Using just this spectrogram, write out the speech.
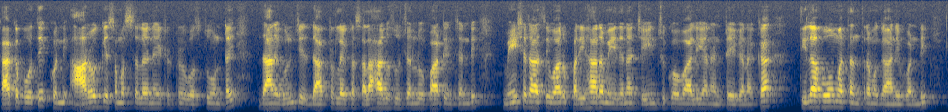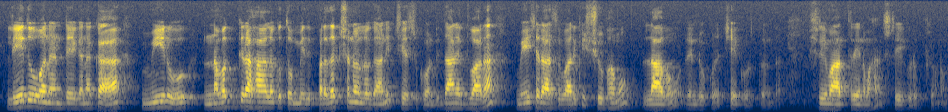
కాకపోతే కొన్ని ఆరోగ్య సమస్యలు అనేటటువంటి వస్తూ ఉంటాయి. దాని గురించి డాక్టర్ల యొక్క సలహాలు సూచనలు పాటించండి. మేషరాశి వారు పరిహారం ఏదైనా చేయించుకోవాలి అని అంటే గనక తిలహోమ తంత్రము కానివ్వండి. లేదు అని అంటే గనక మీరు నవగ్రహాలకు తొమ్మిది ప్రదక్షిణలు కానీ చేసుకోండి. దాని ద్వారా మేషరాశి వారికి శుభము లాభము రెండు కూడా చేకూరుతుంది శ్రీమాత్రే నమ. శ్రీ గురుభ్యో నమ.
